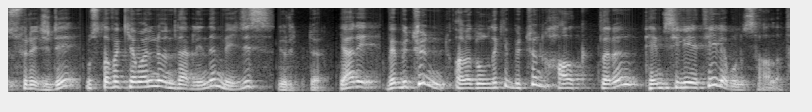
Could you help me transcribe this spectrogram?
sürecini Mustafa Kemal'in önderliğinde meclis yürüttü. Yani ve bütün Anadolu'daki bütün halkların temsiliyetiyle bunu sağladı.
